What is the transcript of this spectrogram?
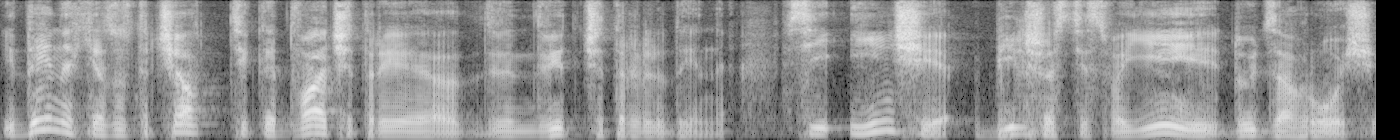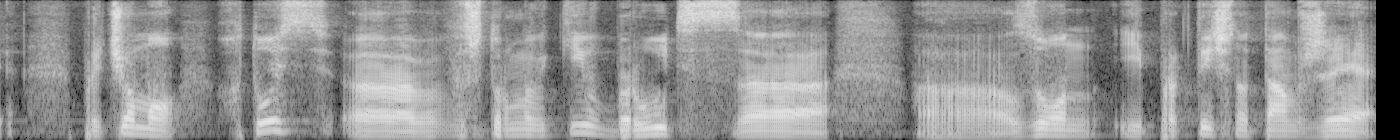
Ідейних я зустрічав тільки два чи три, дві чи три людини. Всі інші в більшості своєї йдуть за гроші. Причому хтось е, штурмовиків беруть з е, зон, і практично там вже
